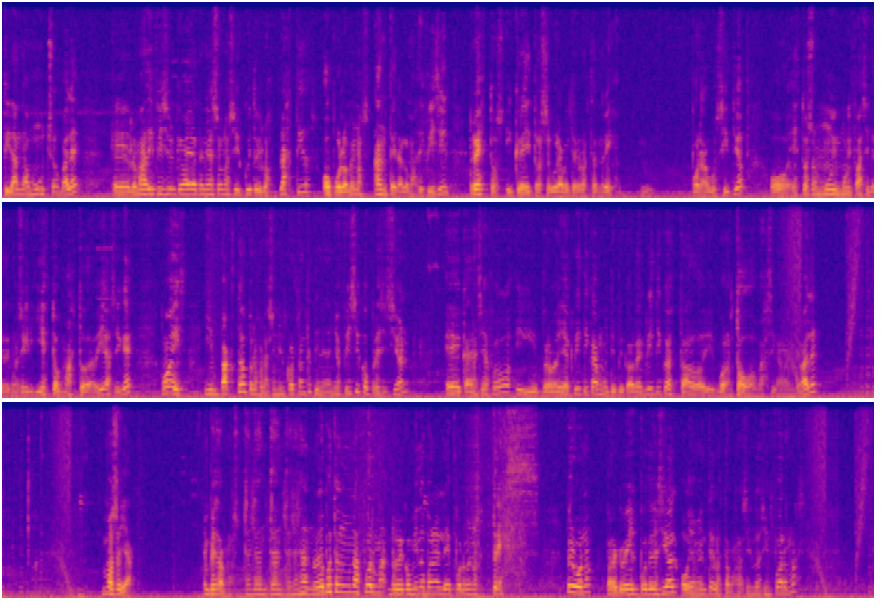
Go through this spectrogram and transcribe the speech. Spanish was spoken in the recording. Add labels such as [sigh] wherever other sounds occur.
tirando a mucho, ¿vale? Eh, lo más difícil que vaya a tener son los circuitos y los plásticos, o por lo menos antes era lo más difícil. Restos y créditos seguramente los tendréis mm, por algún sitio, o estos son muy muy fáciles de conseguir y estos más todavía, así que, como veis, impacto, perforación importante, tiene daño físico, precisión, eh, cadencia de fuego y probabilidad crítica, multiplicador de crítico, estado y bueno, todo básicamente, ¿vale? Vamos allá. Empezamos. No le he puesto ninguna forma. Recomiendo ponerle por lo menos 3. Pero bueno, para que veáis el potencial, obviamente lo estamos haciendo sin formas.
